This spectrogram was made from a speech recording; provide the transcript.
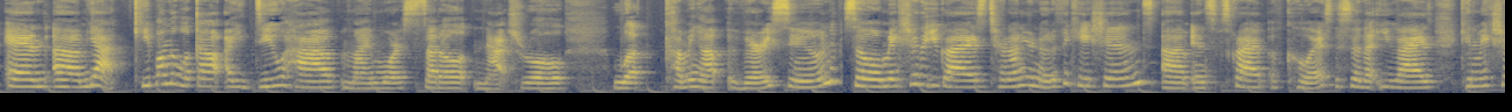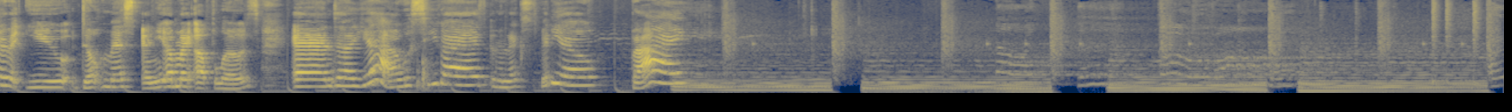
And um, yeah, keep on the lookout. I do have my more subtle, natural, look coming up very soon. So make sure that you guys turn on your notifications um, and subscribe, of course, so that you guys can make sure that you don't miss any of my uploads. And uh, yeah, I will see you guys in the next video. Bye!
